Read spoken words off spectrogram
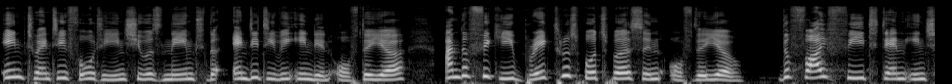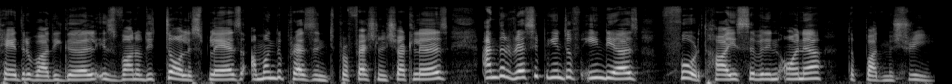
In 2014, she was named the NDTV Indian of the Year and the FICCI Breakthrough Sportsperson of the Year. The 5 feet 10 inch Hyderabadi girl is one of the tallest players among the present professional shuttlers and the recipient of India's fourth highest civilian honour, the Padma Shri.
